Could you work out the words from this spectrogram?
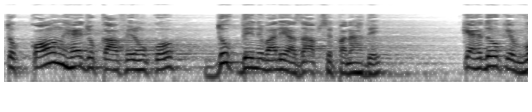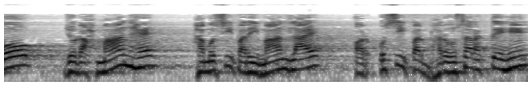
تو کون ہے جو کافروں کو دکھ دینے والے عذاب سے پناہ دے؟ کہہ دو کہ وہ جو رحمان ہے، ہم اسی پر ایمان لائے اور اسی پر بھروسہ رکھتے ہیں۔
